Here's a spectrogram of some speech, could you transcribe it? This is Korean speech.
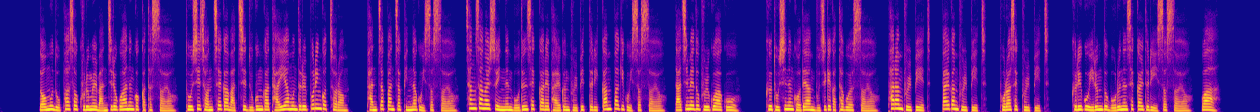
너무 높아서 구름을 만지려고 하는 것 같았어요. 도시 전체가 마치 누군가 다이아몬드를 뿌린 것처럼 반짝반짝 빛나고 있었어요. 상상할 수 있는 모든 색깔의 밝은 불빛들이 깜빡이고 있었어요. 낮임에도 불구하고 그 도시는 거대한 무지개 같아 보였어요. 파란 불빛, 빨간 불빛, 보라색 불빛, 그리고 이름도 모르는 색깔들이 있었어요. 와,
